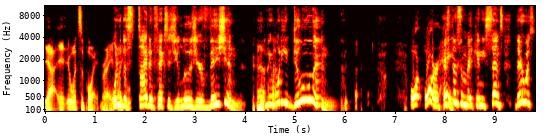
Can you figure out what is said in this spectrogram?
yeah, it, what's the point, right? One of the side effects is you lose your vision. I mean, what are you doing? or or This hey, doesn't make any sense. There was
